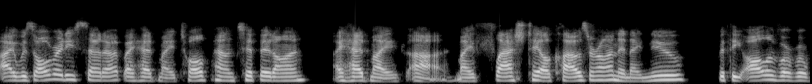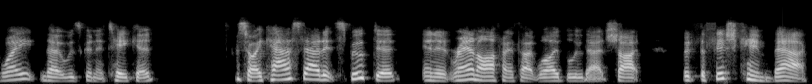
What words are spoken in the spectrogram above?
I was already set up. I had my 12 pound tippet on I had my uh, my flash tail clouser on, and I knew with the olive over white that I was going to take it. So I cast at it, spooked it, and it ran off. I thought, well, I blew that shot, but the fish came back.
